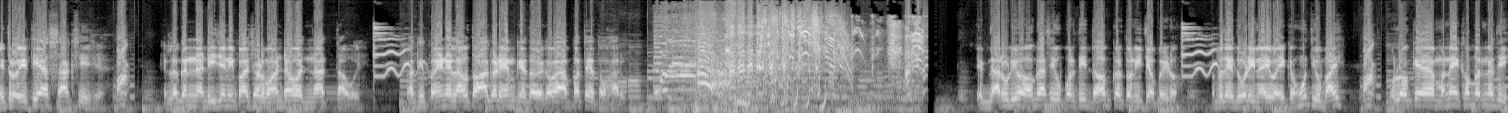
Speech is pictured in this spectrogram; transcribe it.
મિત્રો ઇતિહાસ સાક્ષી છે. કે લગ્નના ડીજે ની પાછળ વાંઢાવ જ નાચતા હોય. બાકી પૈણે લાવ તો આગળ એમ કહેતા હોય કે હવે આ પતે તો સારું એક દારૂડિયો અગાસી ઉપરથી ધબ કરતો નીચે પડ્યો. બધા દોડીને આવ્યા કે શું થયું ભાઈ? બોલો કે મને ખબર નથી.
